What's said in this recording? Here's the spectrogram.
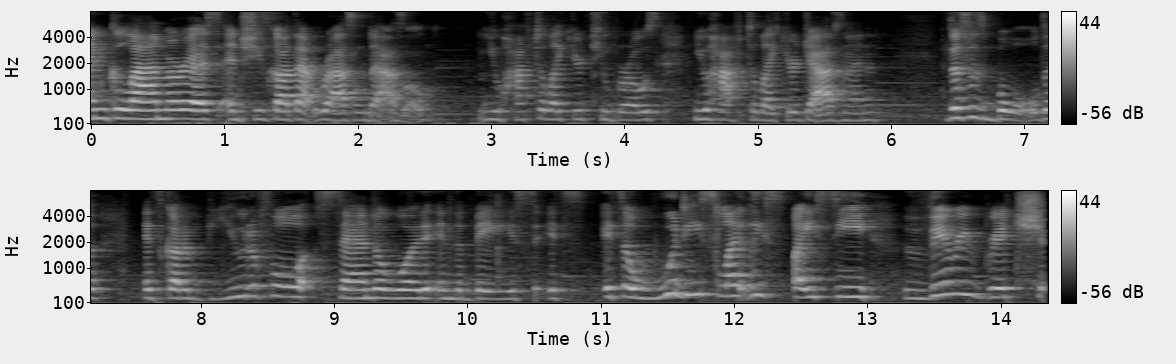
and glamorous and she's got that razzle dazzle. You have to like your tuberose, you have to like your jasmine. This is bold. It's got a beautiful sandalwood in the base. It's it's a woody, slightly spicy, very rich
